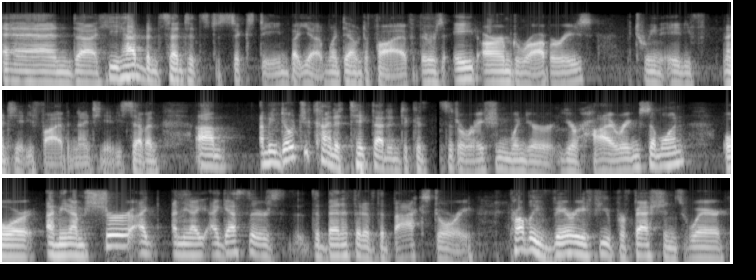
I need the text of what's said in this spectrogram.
and uh, he had been sentenced to 16, but yeah, went down to five. There was eight armed robberies between 80, 1985 and 1987. Um, I mean, don't you kind of take that into consideration when you're you're hiring someone? Or I mean, I'm sure. I I mean, I, I guess there's the benefit of the backstory. Probably very few professions where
